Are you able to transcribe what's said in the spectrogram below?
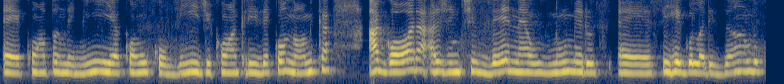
É, com a pandemia, com o Covid, com a crise econômica. Agora a gente vê né, os números é, se regularizando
